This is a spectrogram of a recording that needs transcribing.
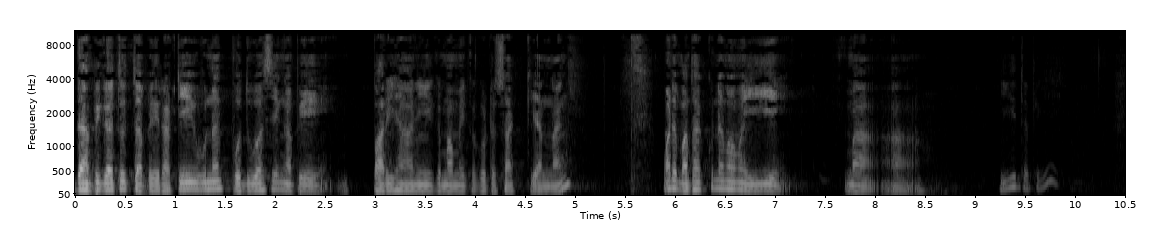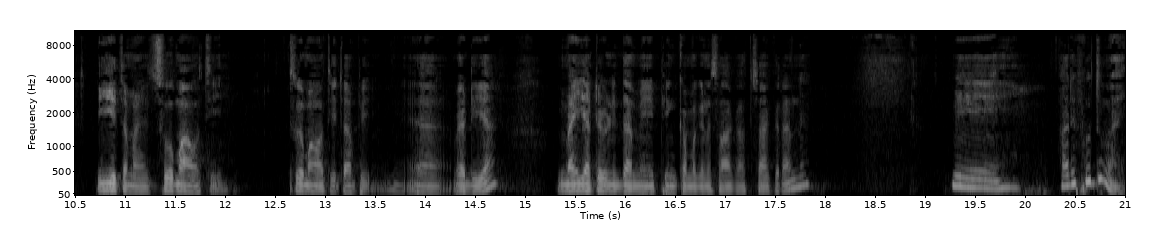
දැන් අපි ගත්තොත් අපේ රටේ වුණත් පොදු වශයෙන් අපේ පරිහානියක මම එක කොටසක් කියන්නම්. මට මතක් වුණා මම ඊයේ මා ඊයේද අපි ඊයේ තමයි සෝමාවති. සෝමාවතිට අපි වැඩියා. මයි 8 වෙනිදා මේ පින්කම ගැන සාකච්ඡා කරන්න. මේ හරි පුදුමයි.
